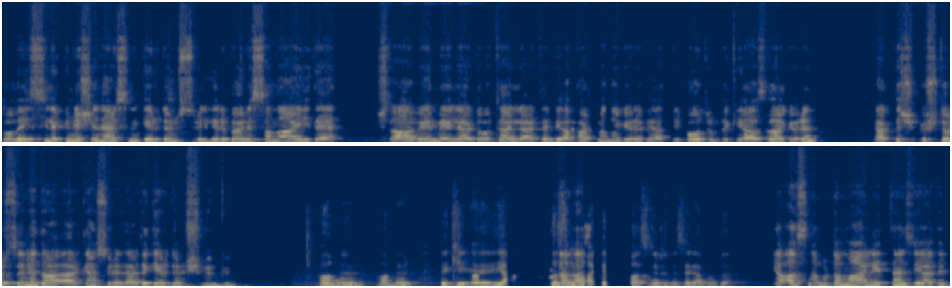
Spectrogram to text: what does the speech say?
dolayısıyla güneş enerjisinin geri dönüş süreleri böyle sanayide, işte AVM'lerde, otellerde bir apartmana göre veya bir Bodrum'daki yazlığa göre yaklaşık 3-4 sene daha erken sürelerde geri dönüş mümkün. Anlıyorum, anlıyorum. Peki e, ya nasıl bir maliyet bahsediyoruz mesela burada? Ya aslında burada maliyetten ziyade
